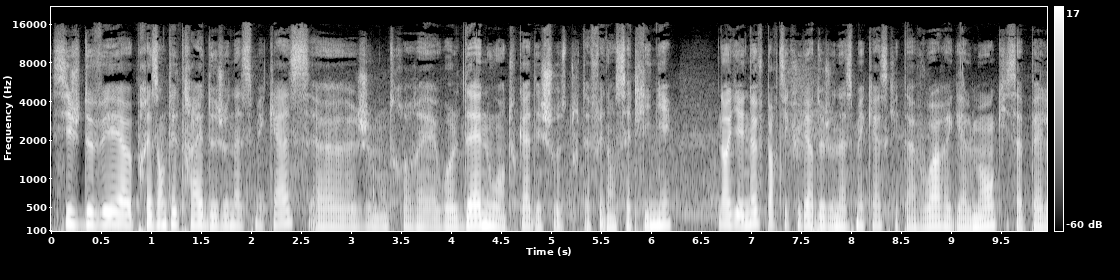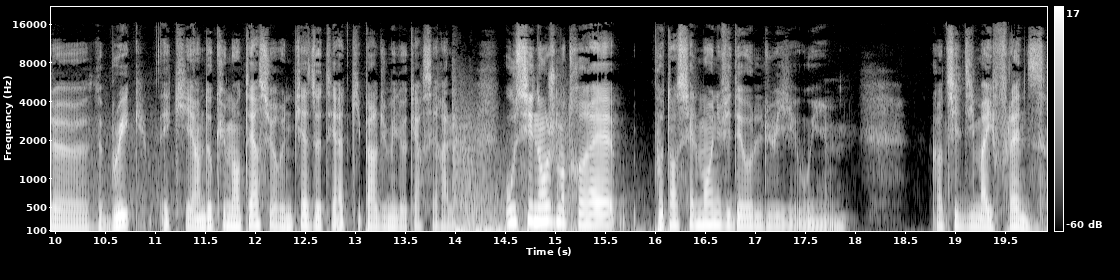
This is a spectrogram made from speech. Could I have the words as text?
Si je devais euh, présenter le travail de Jonas Mekas, euh, je montrerais Walden ou en tout cas des choses tout à fait dans cette lignée. Non, il y a une œuvre particulière de Jonas Mekas qui est à voir également, qui s'appelle euh, The Brick, et qui est un documentaire sur une pièce de théâtre qui parle du milieu carcéral. Ou sinon, je montrerai potentiellement une vidéo de lui, oui, quand il dit My Friends,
